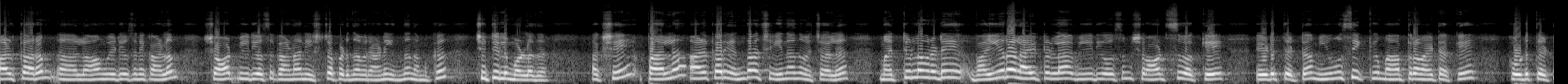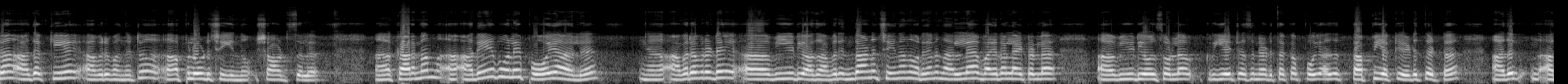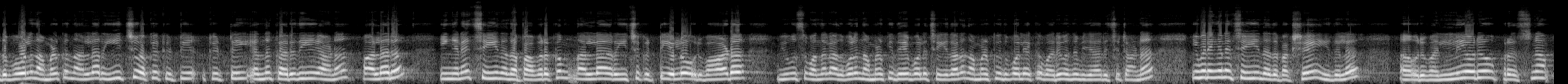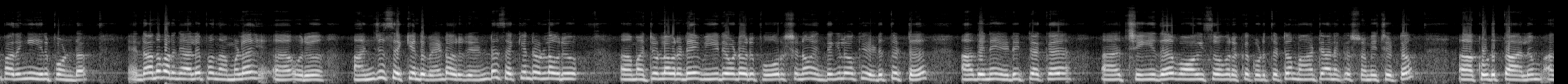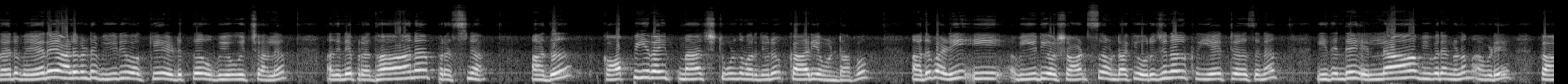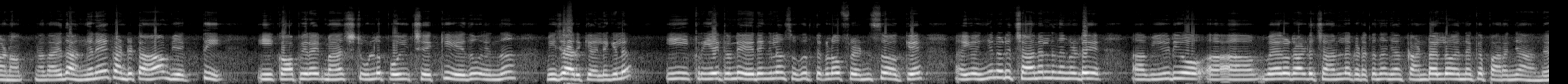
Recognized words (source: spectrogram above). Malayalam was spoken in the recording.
ആൾക്കാരും ലോങ് വീഡിയോസിനേക്കാളും ഷോർട്ട് വീഡിയോസ് കാണാൻ ഇഷ്ടപ്പെടുന്നവരാണ് ഇന്ന് നമുക്ക് ചുറ്റിലുമുള്ളത്. പക്ഷേ പല ആൾക്കാർ എന്താ ചെയ്യുന്നതെന്ന് വെച്ചാൽ മറ്റുള്ളവരുടെ വൈറലായിട്ടുള്ള വീഡിയോസും ഷോർട്സും ഒക്കെ എടുത്തിട്ട് മ്യൂസിക് മാത്രമായിട്ടൊക്കെ കൊടുത്തിട്ട് അതൊക്കെ അവർ വന്നിട്ട് അപ്ലോഡ് ചെയ്യുന്നു ഷോർട്സിൽ കാരണം അതേപോലെ പോയാൽ അവരവരുടെ വീഡിയോ അത് അവരെന്താണ് ചെയ്യുന്നതെന്ന് പറഞ്ഞാൽ നല്ല വൈറലായിട്ടുള്ള വീഡിയോസുള്ള ക്രിയേറ്റേഴ്സിന്റെ അടുത്തൊക്കെ പോയി അത് തപ്പിയൊക്കെ എടുത്തിട്ട് അത് അതുപോലെ നമ്മൾക്ക് നല്ല റീച്ചും ഒക്കെ കിട്ടി കിട്ടി എന്ന് കരുതിയാണ് പലരും ഇങ്ങനെ ചെയ്യുന്നത്. അപ്പോൾ അവർക്കും നല്ല റീച്ച് കിട്ടിയല്ലോ ഒരുപാട് വ്യൂസ് വന്നാലും അതുപോലെ നമ്മൾക്ക് ഇതേപോലെ ചെയ്താലും നമ്മൾക്ക് ഇതുപോലെയൊക്കെ വരുമെന്ന് വിചാരിച്ചിട്ടാണ് ഇവരിങ്ങനെ ചെയ്യുന്നത്. പക്ഷേ ഇതിൽ ഒരു വലിയൊരു പ്രശ്നം പതുങ്ങിയിരിപ്പുണ്ട്. എന്താന്ന് പറഞ്ഞാൽ ഇപ്പോൾ നമ്മൾ ഒരു അഞ്ച് സെക്കൻഡ് വേണ്ട ഒരു രണ്ട് സെക്കൻഡുള്ള ഒരു മറ്റുള്ളവരുടെ വീഡിയോയുടെ ഒരു പോർഷനോ എന്തെങ്കിലുമൊക്കെ എടുത്തിട്ട് അതിനെ എഡിറ്റൊക്കെ ചെയ്ത് വോയിസ് ഓവറൊക്കെ കൊടുത്തിട്ട് മാറ്റാനൊക്കെ ശ്രമിച്ചിട്ട് കൊടുത്താലും അതായത് വേറെ ആളുകളുടെ വീഡിയോ ഒക്കെ എടുത്ത് ഉപയോഗിച്ചാൽ അതിന്റെ പ്രധാന പ്രശ്നം അത് കോപ്പിറൈറ്റ് മാച്ച് ടൂൾ എന്ന് പറഞ്ഞൊരു കാര്യമുണ്ട്. അപ്പോൾ അതുവഴി ഈ വീഡിയോ ഷോർട്സ് ഉണ്ടാക്കി ഒറിജിനൽ ക്രിയേറ്റേഴ്സിന് ഇതിന്റെ എല്ലാ വിവരങ്ങളും അവിടെ കാണാം. അതായത് അങ്ങനെ കണ്ടിട്ട് ആ വ്യക്തി ഈ കോപ്പിറൈറ്റ് മാച്ച് ടൂളിൽ പോയി ചെക്ക് ചെയ്തു എന്ന് വിചാരിക്കുക. അല്ലെങ്കിൽ ഈ ക്രിയേറ്ററിന്റെ ഏതെങ്കിലും സുഹൃത്തുക്കളോ ഫ്രണ്ട്സോ ഒക്കെ അയ്യോ ഇങ്ങനൊരു ചാനലിൽ നിങ്ങളുടെ വീഡിയോ വേറൊരാളുടെ ചാനലിൽ കിടക്കുന്നത് ഞാൻ കണ്ടല്ലോ എന്നൊക്കെ പറഞ്ഞാൽ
